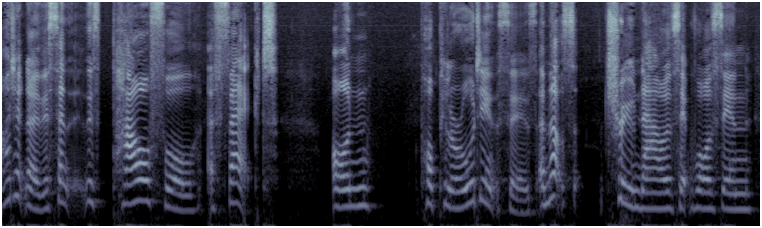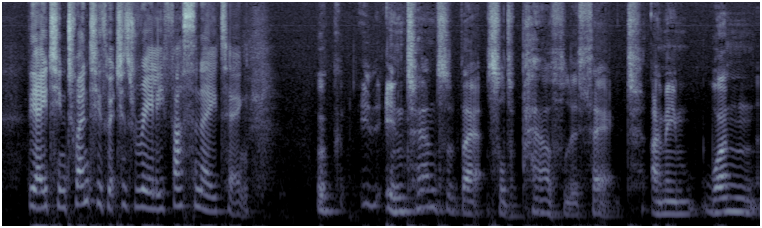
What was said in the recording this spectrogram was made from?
I don't know, this this powerful effect on popular audiences, and that's true now as it was in the 1820s, which is really fascinating. In terms of that sort of powerful effect, I mean, one,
